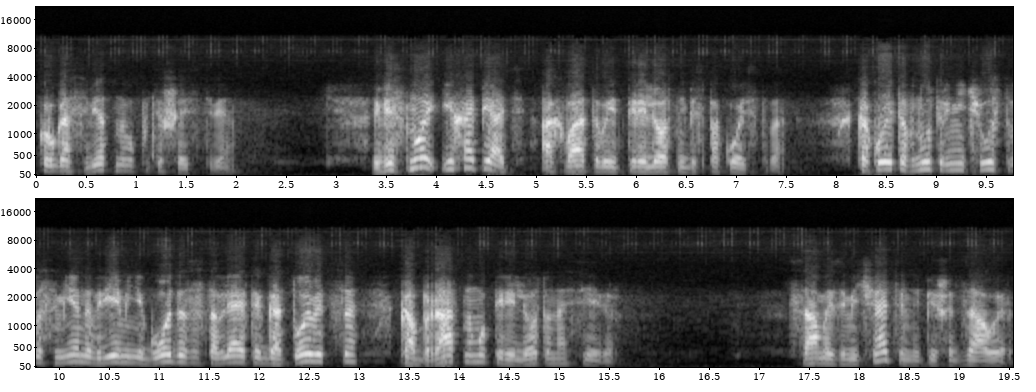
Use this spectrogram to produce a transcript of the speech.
кругосветного путешествия. Весной их опять охватывает перелетное беспокойство. Какое-то внутреннее чувство смены времени года заставляет их готовиться к обратному перелету на север. Самый замечательный, пишет Зауэр,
